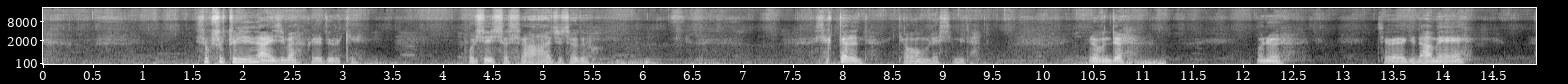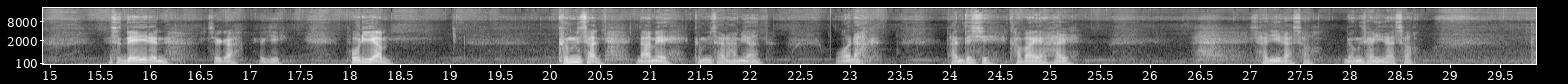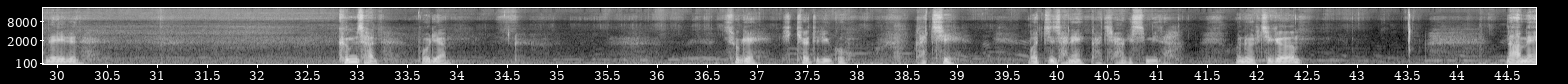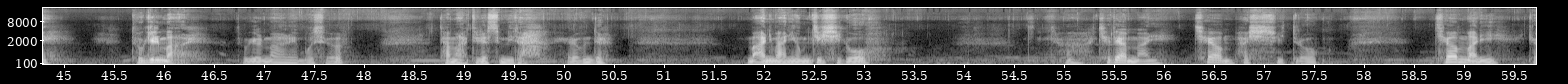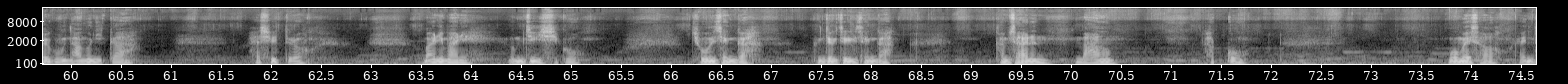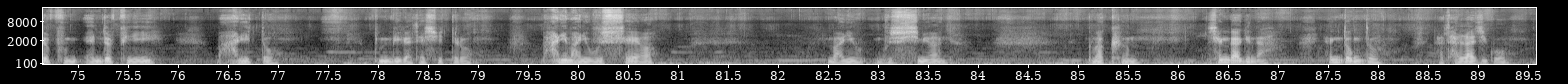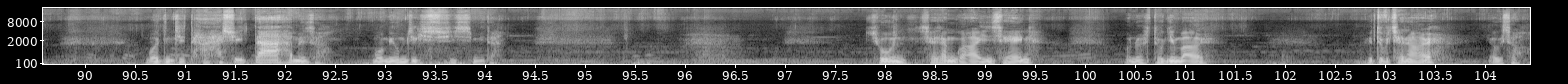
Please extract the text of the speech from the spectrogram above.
쏙쏙 들이는 아니지만 그래도 이렇게 볼 수 있어서 아주 저도 색다른 경험을 했습니다. 여러분들 오늘 제가 여기 남해 그래서 내일은 제가 여기 보리암 금산, 남해 금산 하면 워낙 반드시 가봐야 할 산이라서, 명산이라서 내일은 금산, 보리암 소개시켜드리고 같이 멋진 산행 같이 하겠습니다. 오늘 지금 남해 독일 마을, 독일 마을의 모습 담아드렸습니다. 여러분들 많이 많이 움직이시고 어, 최대한 많이 체험하실 수 있도록 체험만이 결국 남으니까 할 수 있도록 많이 많이 움직이시고 좋은 생각, 긍정적인 생각, 감사하는 마음 갖고 몸에서 엔돌핀, 엔돌핀이 많이 또 분비가 될 수 있도록 많이 많이 웃으세요. 많이 웃으시면 그만큼 생각이나 행동도 다 달라지고 뭐든지 다 할 수 있다 하면서 몸이 움직일 수 있습니다. 좋은 세상과 인생 오늘 독일마을 유튜브 채널 여기서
